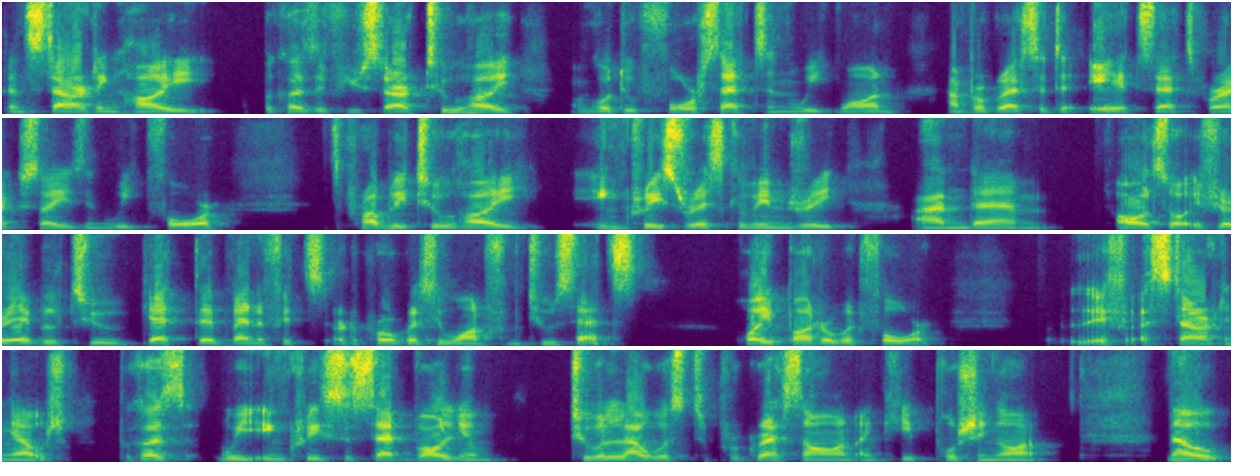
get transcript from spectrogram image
than starting high. Because if you start too high, I'm going to do four sets in week one and progress it to eight sets per exercise in week four. It's probably too high, increased risk of injury. And um, also, if you're able to get the benefits or the progress you want from two sets, why bother with four if uh, starting out? Because we increase the set volume to allow us to progress on and keep pushing on. Now,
